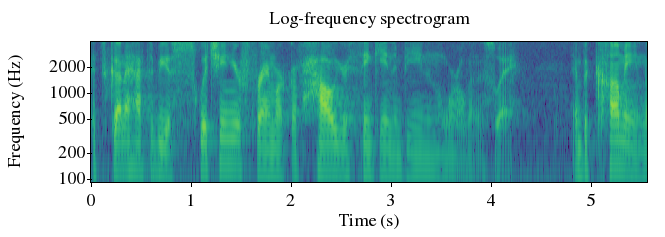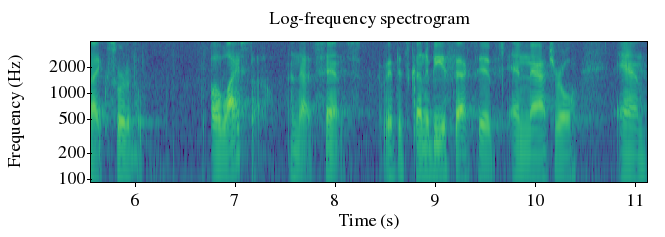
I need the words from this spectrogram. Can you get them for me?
It's going to have to be a switching your framework of how you're thinking and being in the world in this way and becoming like sort of a, a lifestyle in that sense. If it's going to be effective and natural and,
